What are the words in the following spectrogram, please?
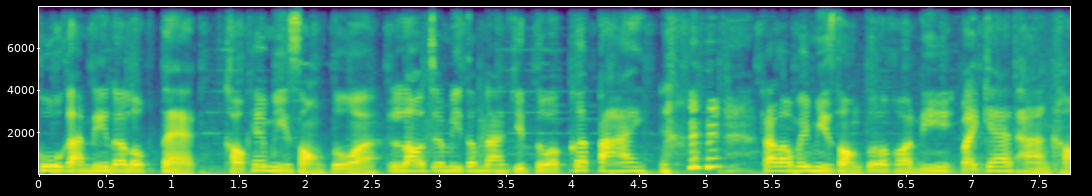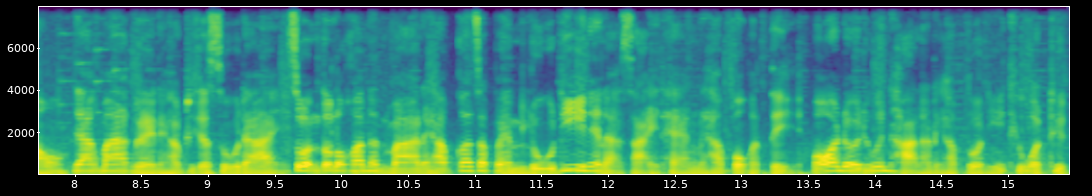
คู่กันนี่นรกแตกเขาแค่มี 2 ตัว เราจะมีตำนานกี่ตัวก็ตาย ถ้าเราไม่มี 2 ตัวละครนี้ไปแก้ทางเขายากมากเลยนะครับที่จะสู้ได้ ส่วนตัวละครถัดมานะครับก็จะเป็นลูดี้นี่แหละสายแท้งนะครับปกติ เพราะว่าโดยพื้นฐานแล้วนะครับตัวนี้ถือว่าถึก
